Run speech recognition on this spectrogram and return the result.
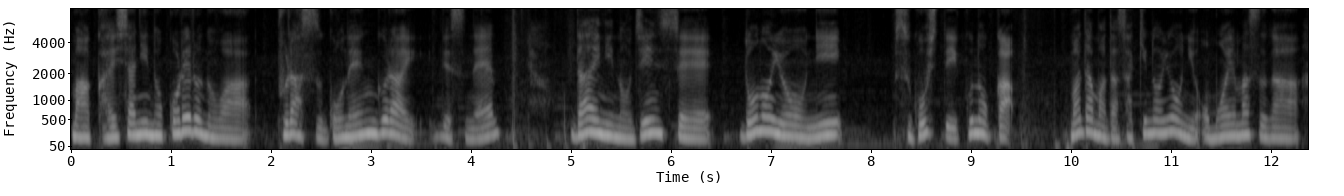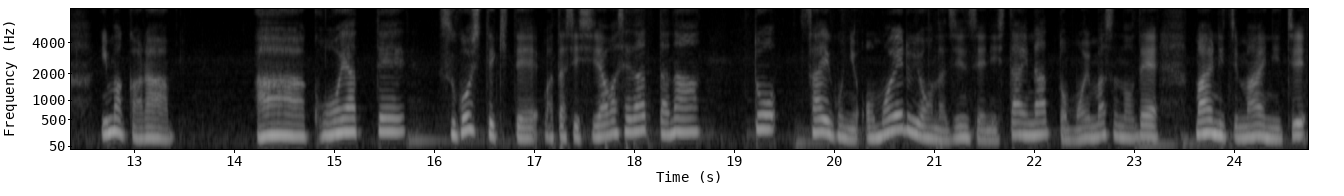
まあ会社に残れるのはプラス5年ぐらいですね。第二の人生どのように過ごしていくのかまだまだ先のように思えますが今からああこうやって過ごしてきて私幸せだったなと最後に思えるような人生にしたいなと思いますので毎日毎日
